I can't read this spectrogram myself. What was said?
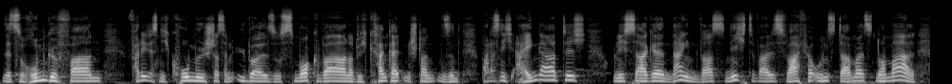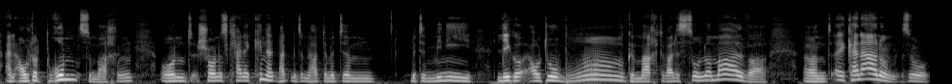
dann ist so rumgefahren? Fand ihr das nicht komisch, dass dann überall so Smog war und dadurch Krankheiten entstanden sind? War das nicht eigenartig? Und ich sage, nein, war es nicht, weil es war für uns damals normal, ein Auto brummen zu machen und schon das kleine Kind hat mit dem, hatte mit dem, mit dem Mini-Lego-Auto gemacht, weil es so normal war. Und äh, keine Ahnung, so.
